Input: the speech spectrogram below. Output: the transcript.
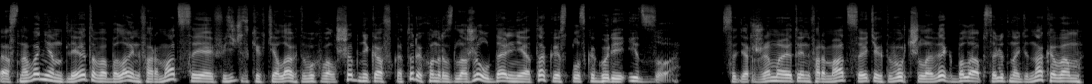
Основанием для этого была информация о физических телах двух волшебников, которых он разложил дальней атакой из плоскогорья Идзо. Содержимое этой информации этих двух человек было абсолютно одинаковым,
